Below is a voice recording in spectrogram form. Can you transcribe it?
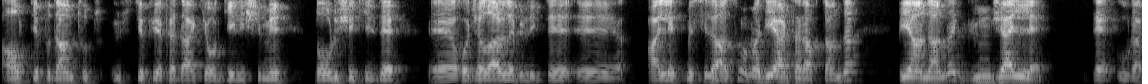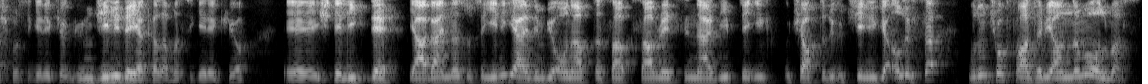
altyapıdan tut üst yapıya kadar ki o gelişimi doğru şekilde e, hocalarla birlikte e, halletmesi lazım ama diğer taraftan da bir yandan da güncelle de uğraşması gerekiyor. Günceli de yakalaması gerekiyor. Ee, işte ligde ya ben nasılsa yeni geldim bir 10 hafta sab- sabretsinler deyip de ilk 3 haftada 3 yenilgi alırsa bunun çok fazla bir anlamı olmaz.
